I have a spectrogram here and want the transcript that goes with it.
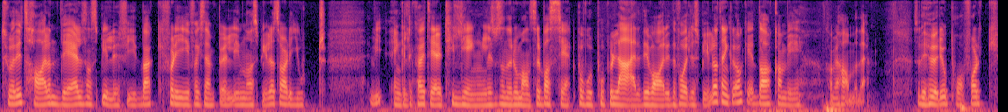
tror jeg de tar en del sånn spillerfeedback, fordi. For i noen av spillet så har de gjort enkelte karakterer tilgjengelig som sånne romanser basert på hvor populære de var i det forrige spillet, og tenker ok, da kan vi kan vi ha med det. Så de hører jo på folk.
